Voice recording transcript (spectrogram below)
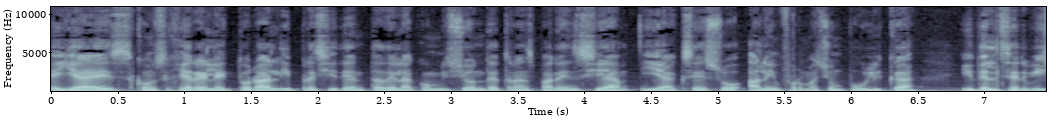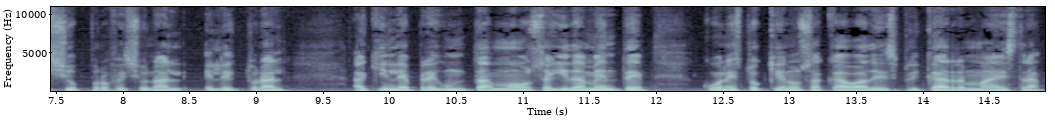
ella es consejera electoral y presidenta de la Comisión de Transparencia y Acceso a la Información Pública y del Servicio Profesional Electoral, a quien le preguntamos seguidamente con esto que nos acaba de explicar, maestra.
